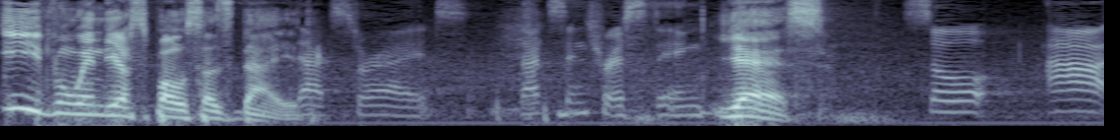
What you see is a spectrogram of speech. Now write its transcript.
even when their spouse has died. That's right. That's interesting. Yes. So, uh,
